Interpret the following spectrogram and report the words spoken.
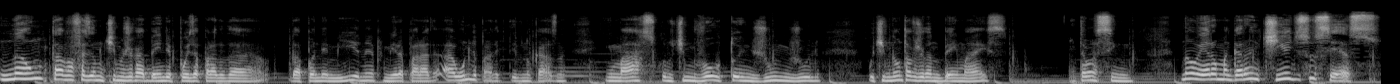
não estava fazendo o time jogar bem depois da parada da, da pandemia, né? A primeira parada, a única parada que teve no caso, né? Em março, quando o time voltou em junho, julho, o time não estava jogando bem mais. Então, assim, não era uma garantia de sucesso.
